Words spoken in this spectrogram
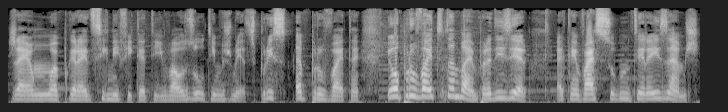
já é um upgrade significativo aos últimos meses. Por isso, aproveitem. Eu aproveito também para dizer a quem vai se submeter a exames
